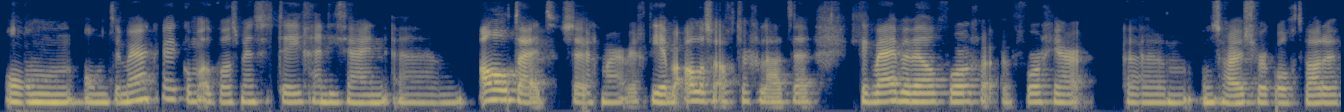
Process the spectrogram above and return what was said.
om, om te merken. Ik kom ook wel eens mensen tegen en die zijn ehm, altijd, zeg maar, weg. Die hebben alles achtergelaten. Kijk, wij hebben wel vorige, vorig jaar um, ons huis verkocht. We hadden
